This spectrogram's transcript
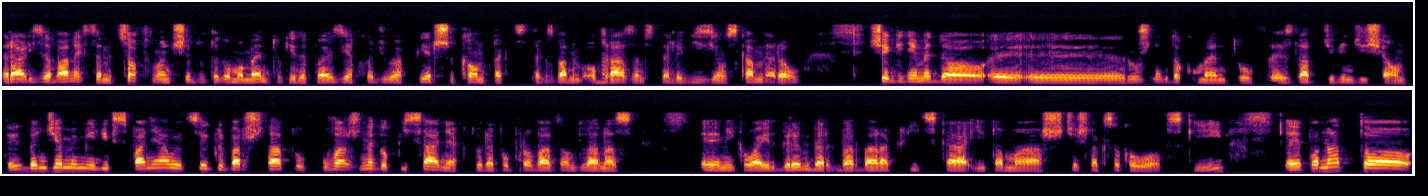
realizowane. Chcemy cofnąć się do tego momentu, kiedy poezja wchodziła w pierwszy kontakt z tak zwanym obrazem, z telewizją, z kamerą. Sięgniemy do y, y, różnych dokumentów z lat 90. Będziemy mieli wspaniały cykl warsztatów uważnego pisania, które poprowadzą dla nas y, Mikołaj Grymberg, Barbara Klicka i Tomasz Cieślak-Sokołowski. Ponadto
